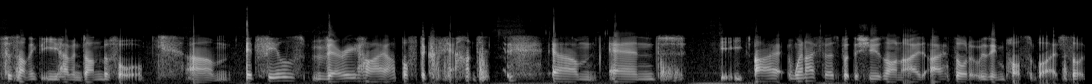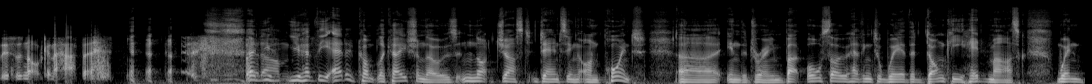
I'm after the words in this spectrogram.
for something that you haven't done before. Um, it feels very high up off the ground, um, and I, when I first put the shoes on, I, I thought it was impossible. I just thought this is not going to happen. but, and you, um, you, have the added complication, though, is not just dancing on pointe uh, in the dream, but also having to wear the donkey head mask when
